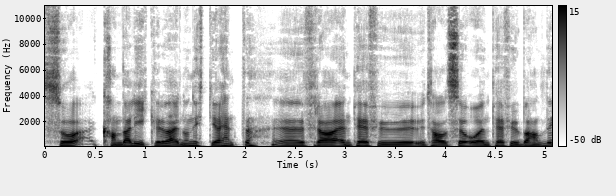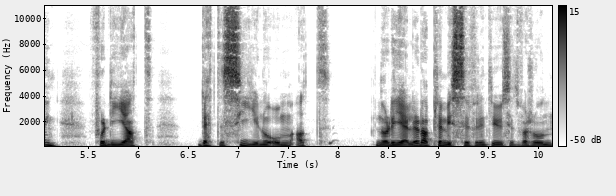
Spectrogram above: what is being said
så kan det allikevel være noe nyttig å hente eh, fra en PFU-uttalelse og en PFU-behandling. Fordi at dette sier noe om at når det gjelder da, premisser for intervjusituasjonen,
